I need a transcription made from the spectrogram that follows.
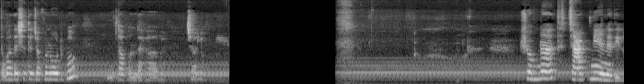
তোমাদের সাথে যখন উঠবো, তখন দেখা হবে। চলো। সোমনাথ চাটনি এনে দিল।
